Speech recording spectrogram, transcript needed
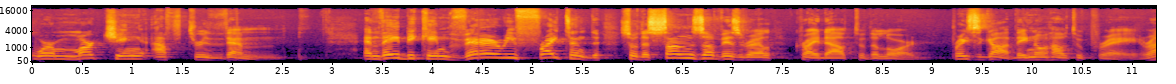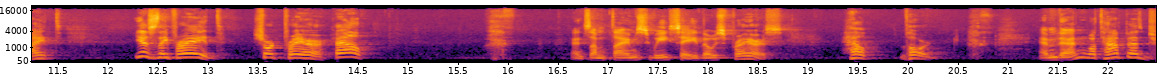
were marching after them. And they became very frightened. So the sons of Israel cried out to the Lord. Praise God, they know how to pray, right? Yes, they prayed. Short prayer, help. And sometimes we say those prayers Help, Lord. And then what happened?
